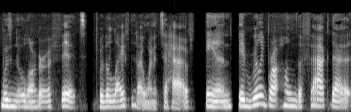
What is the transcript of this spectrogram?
was no longer a fit for the life that I wanted to have. And it really brought home the fact that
